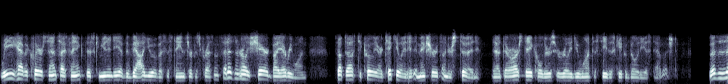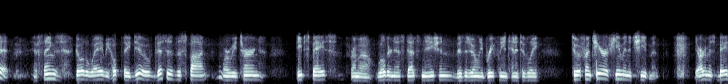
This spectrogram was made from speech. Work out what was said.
We have a clear sense, I think, this community of the value of a sustained surface presence that isn't really shared by everyone. It's up to us to clearly articulate it and make sure it's understood that there are stakeholders who really do want to see this capability established. This is it. If things go the way we hope they do, this is the spot where we turn deep space from a wilderness destination, visited only briefly and tentatively, to a frontier of human achievement. The Artemis Base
